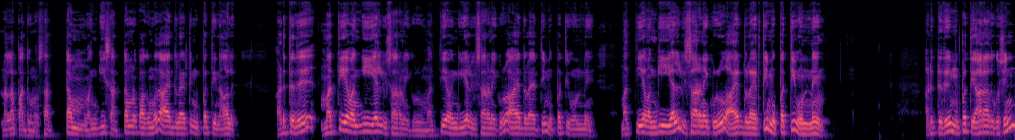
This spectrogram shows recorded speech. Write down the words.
நல்லா பார்த்துக்கணும். சட்டம் வங்கி சட்டம்னு பார்க்கும்போது ஆயிரத்தி தொள்ளாயிரத்தி முப்பத்தி நாலு. அடுத்தது மத்திய வங்கியியல் விசாரணை குழு. மத்திய வங்கியியல் விசாரணை குழு ஆயிரத்தி தொள்ளாயிரத்தி முப்பத்தி ஒன்று மத்திய வங்கியியல் விசாரணை குழு ஆயிரத்தி தொள்ளாயிரத்தி முப்பத்தி ஒன்று அடுத்தது முப்பத்தி ஆறாவது கொஷின்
